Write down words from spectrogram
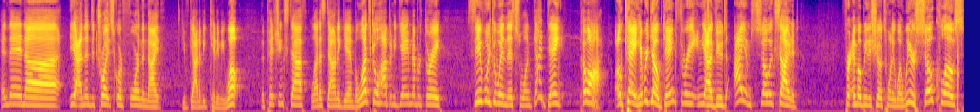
And then uh yeah, and then Detroit scored 4 in the ninth. You've got to be kidding me. Well, the pitching staff let us down again, but let's go hop into game number 3. See if we can win this one. God dang it. Come on. Okay, here we go. Game 3. And yeah, dudes, I am so excited for MLB The Show 21. We are so close,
